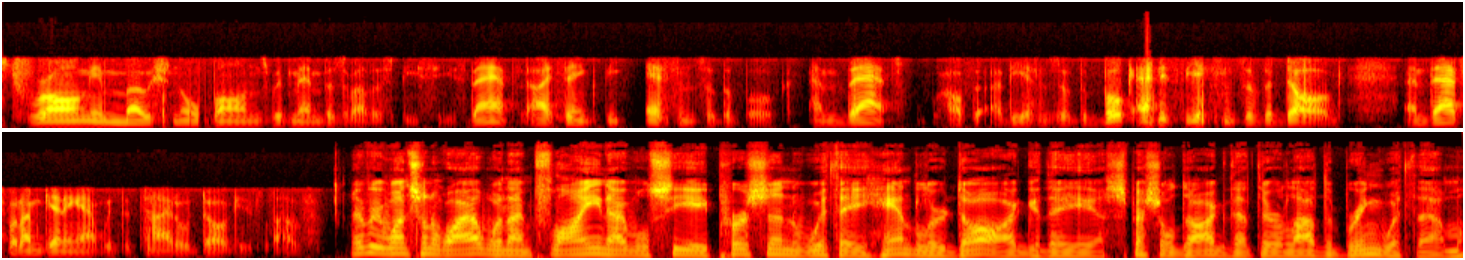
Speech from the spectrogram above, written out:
strong emotional bonds with members of other species. That's, I think, the essence of the book, and that's of the, the essence of the book, and it's the essence of the dog, and that's what I'm getting at with the title "Dog is Love." Every once in a while, when I'm flying, I will see a person with a handler dog, the a special dog that they're allowed to bring with them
